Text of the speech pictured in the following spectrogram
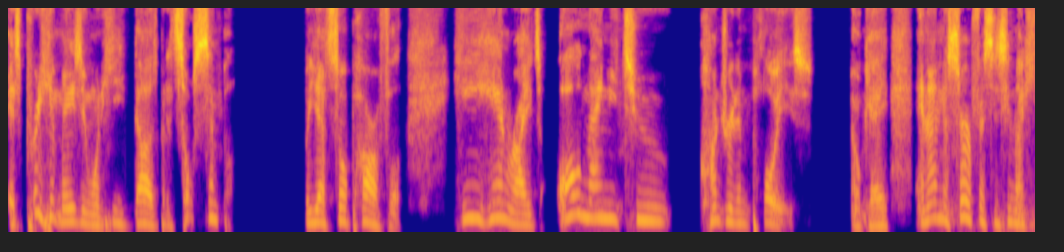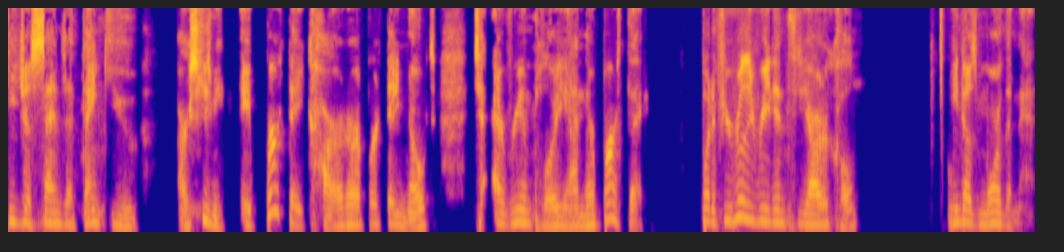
it's pretty amazing what he does, but it's so simple, but yet so powerful. He handwrites all 9,200 employees. Okay. And on the surface, it seems like he just sends a thank you, or excuse me, a birthday card or a birthday note to every employee on their birthday. But if you really read into the article, he does more than that.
